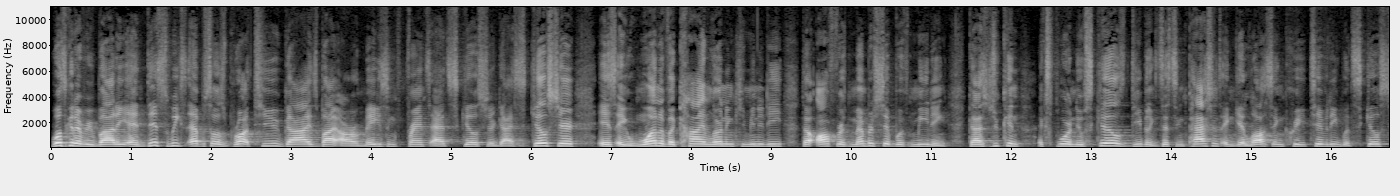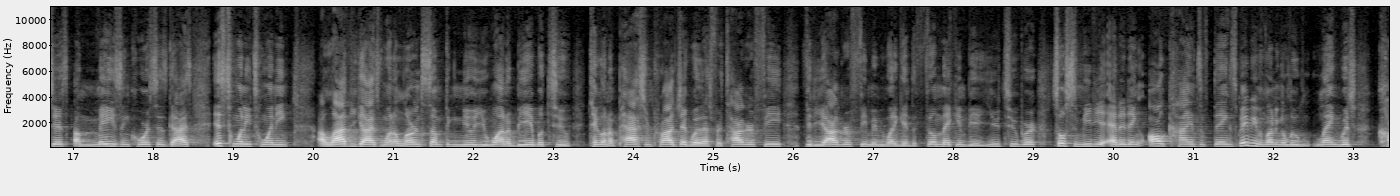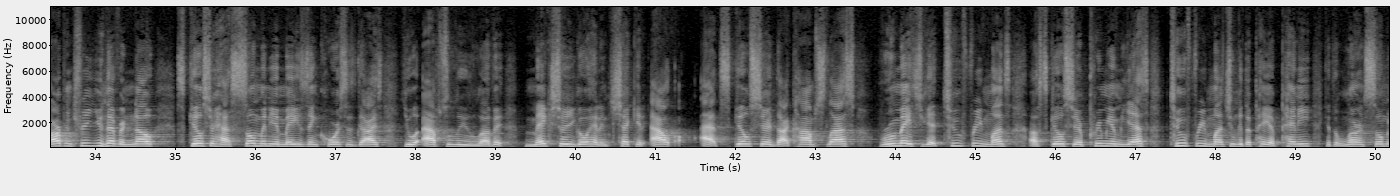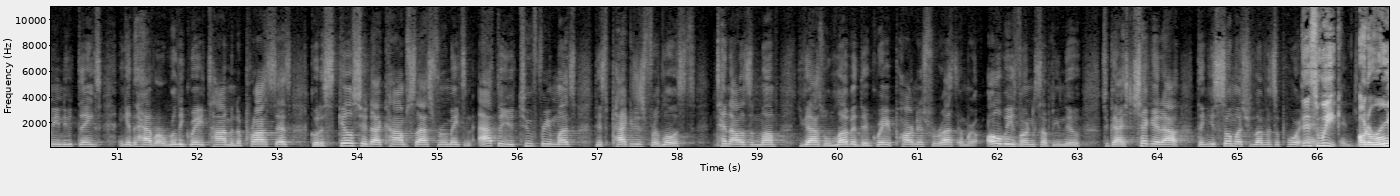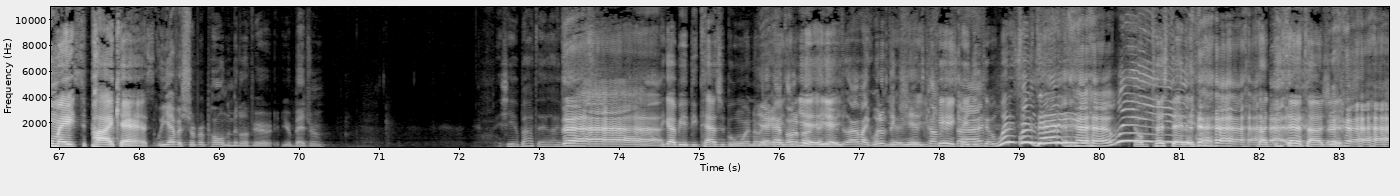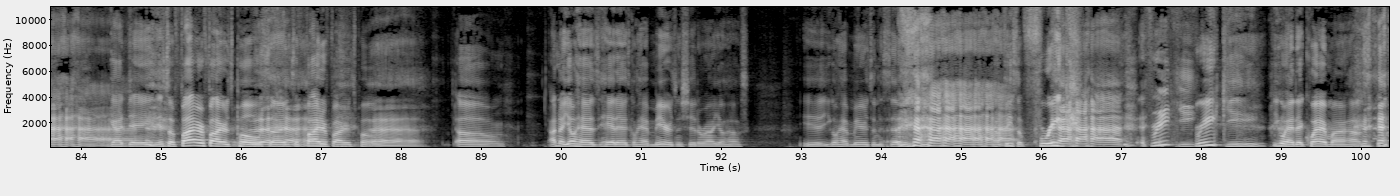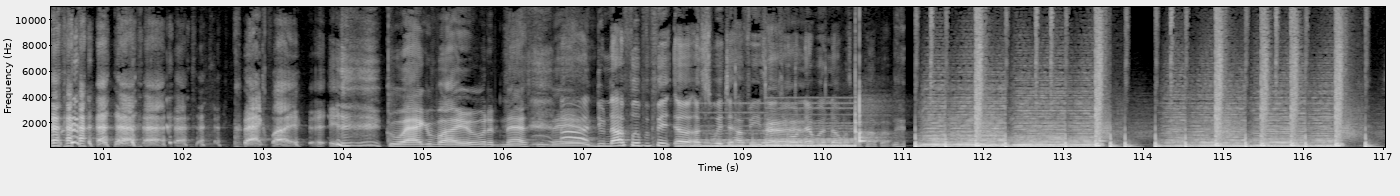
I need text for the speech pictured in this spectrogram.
What's good, everybody? And this week's episode is brought to you guys by our amazing friends at Skillshare. Guys, Skillshare is a one of a kind learning community that offers membership with meeting. Guys, you can explore new skills, deepen existing passions, and get lost in creativity with Skillshare's amazing courses. Guys, it's 2020. A lot of you guys want to learn something new. You want to be able to take on a passion project, whether that's photography, videography, maybe you want to get into filmmaking, be a YouTuber, social media editing, all kinds of things, maybe even learning a new language, carpentry, you never know. Skillshare has so many amazing courses, guys. You will absolutely love it. Make sure you go ahead and check it out at skillshare.com slash roommates. You get two free months of Skillshare Premium. Yes, two free months. You get to pay a penny, get to learn so many new things, and get to have a really great time in the process. Go to Skillshare.com slash roommates, and after your two free months, this package is for lowest $10 a month. You guys will love it. They're great partners for us, and we're always learning something new. So, guys, check it out. Thank you so much for love and support. This and week enjoy- on the Roommates Podcast. We have a stripper pole in the middle of your, your bedroom? Is she about that? Like, yeah, it gotta be a detachable one though. I got thought about yeah, that. Yeah, I'm like, what if the yeah, yeah, kids you come can't inside? come- what is this, daddy? Don't touch that. That's not desanitized yet. God dang, it's a firefighter's pole, son. It's a firefighter's pole. Um, I know your head head ass gonna have mirrors and shit around your house. Yeah, you gonna have mirrors in the ceiling. A piece of freak, Freaky. freaky. You gonna have that Quagmire house. Quagmire. What a nasty Ah, man. Do not flip a, fit, uh, a switch at Hafeez house. You'll never know what's gonna pop up.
